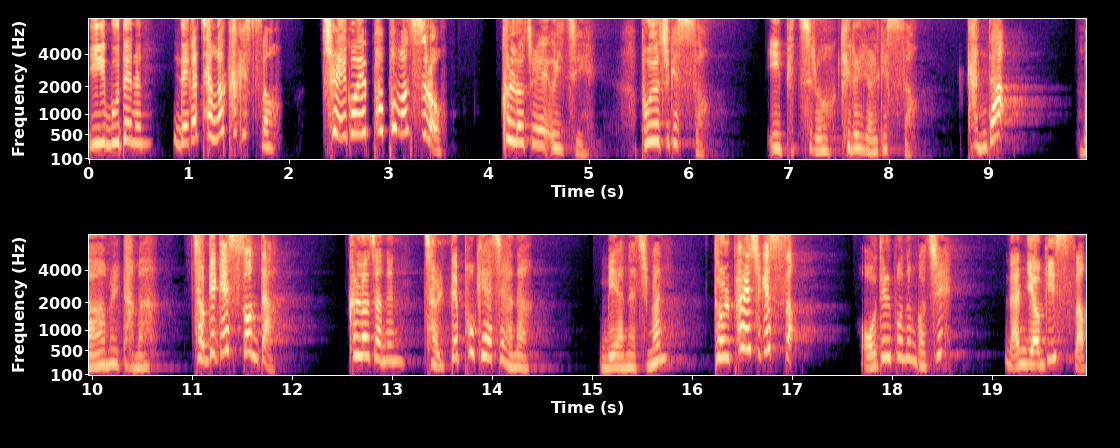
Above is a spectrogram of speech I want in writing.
이 무대는 내가 장악하겠어. 최고의 퍼포먼스로! 클로저의 의지, 보여주겠어. 이 빛으로 길을 열겠어. 간다! 마음을 담아 적에게 쏜다! 클로저는 절대 포기하지 않아. 미안하지만 돌파해주겠어! 어딜 보는 거지? 난 여기 있어.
